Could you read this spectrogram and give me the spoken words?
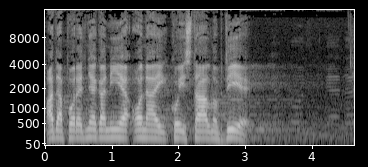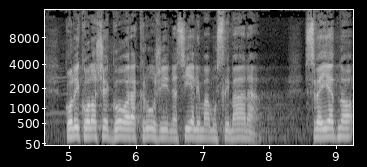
a da pored njega nije onaj koji stalno bdije. Koliko loše govora kruži na sjelima muslimana, svejedno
